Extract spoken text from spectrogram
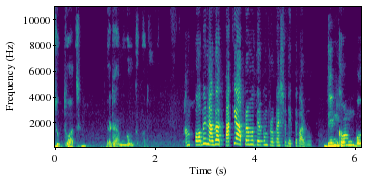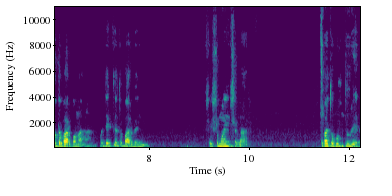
যুক্ত আছেন এটা আমি বলতে পারি। আমি কবে নাগাদ? তাকে আপনার মতো এরকম প্রকাশ্য দেখতে পারব? দিনক্ষণ বলতে পারব না দেখতে তো পারবেন সে সময় ইনশাল্লাহ হয়তো খুব দূরের।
